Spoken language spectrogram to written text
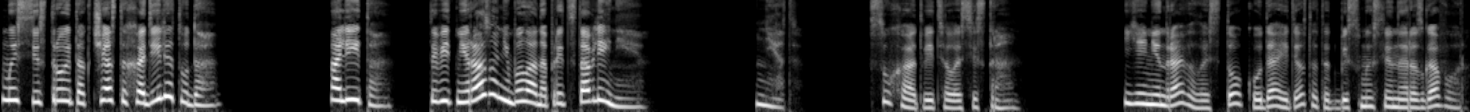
Мы с сестрой так часто ходили туда. Алита, ты ведь ни разу не была на представлении?» «Нет», — сухо ответила сестра. Ей не нравилось то, куда идет этот бессмысленный разговор.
